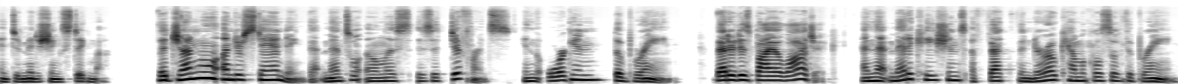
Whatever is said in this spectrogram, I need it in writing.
in diminishing stigma. The general understanding that mental illness is a difference in the organ, the brain, that it is biologic, and that medications affect the neurochemicals of the brain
